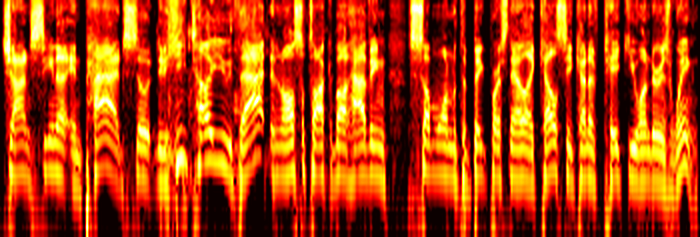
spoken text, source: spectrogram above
John Cena in pads. So did he tell you that and also talk about having someone with a big personality like Kelce kind of take you under his wing?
